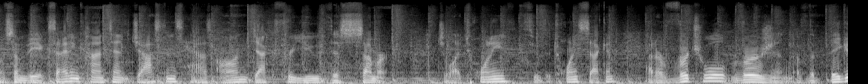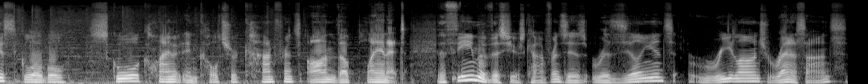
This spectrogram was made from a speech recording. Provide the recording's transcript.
of some of the exciting content Jostens has on deck for you this summer, July 20th through the 22nd, at our virtual version of the biggest global school climate and culture conference on the planet. The theme of this year's conference is Resilience, Relaunch, Renaissance.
